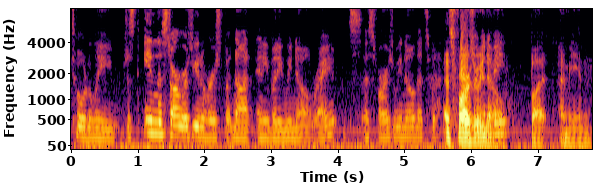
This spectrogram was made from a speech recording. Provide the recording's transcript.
totally just in the Star Wars universe, but not anybody we know, right? It's, as far as we know, that's what. As far as we know. be. But I mean,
